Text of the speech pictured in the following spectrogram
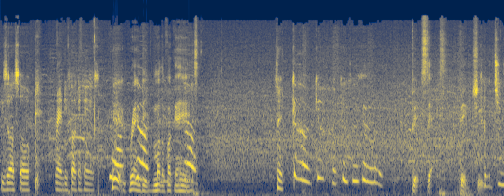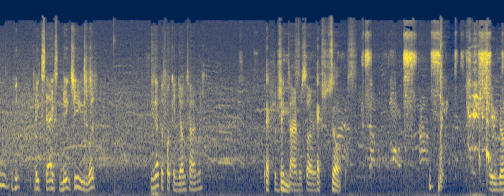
He's also Randy fucking Hayes. Yeah, Randy, motherfucking Hayes. Go, go, go, go, go. Big sex, big cheese. Big stacks, big cheese, what? He's not the fucking young timers. Extra The big timers, sorry. Extra sauce. There you go.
